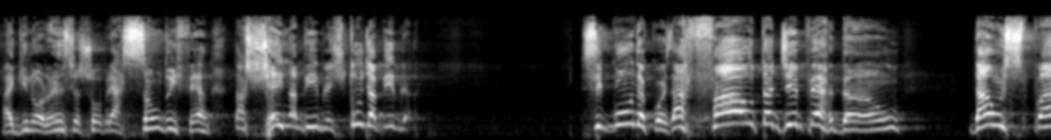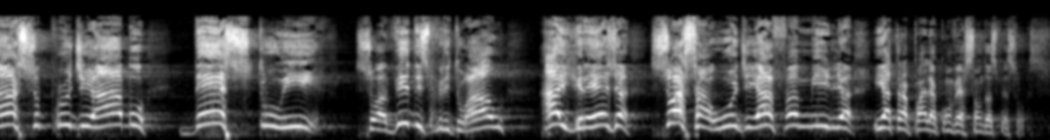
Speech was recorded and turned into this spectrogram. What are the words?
a ignorância sobre a ação do inferno. Está cheio na Bíblia, estude a Bíblia. Segunda coisa, a falta de perdão dá um espaço para o diabo destruir sua vida espiritual, a igreja, sua saúde, a família e atrapalha a conversão das pessoas.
